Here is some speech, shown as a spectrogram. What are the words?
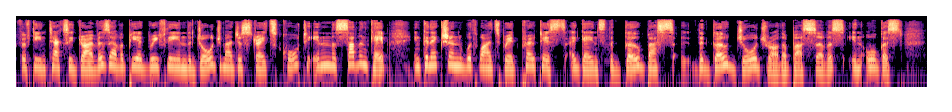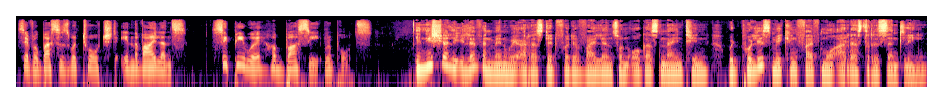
15 taxi drivers have appeared briefly in the George Magistrates Court in the Southern Cape in connection with widespread protests against the Go bus, the Go George rather bus service in August. Several buses were torched in the violence. Sipiwe Habasi reports. Initially, 11 men were arrested for the violence on August 19, with police making five more arrests recently.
